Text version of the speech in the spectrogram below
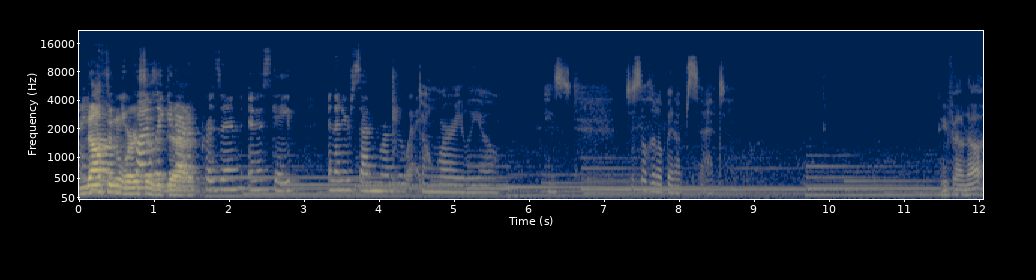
I Nothing you worse as a dad. finally a get out dad. of prison and escape, and then your son runs away. Don't worry, Leo. He's just a little bit upset. He found out?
